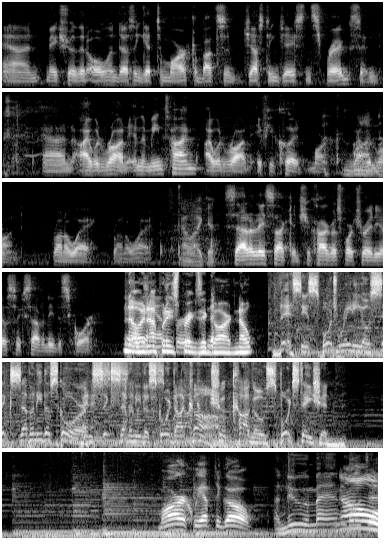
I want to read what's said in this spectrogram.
and make sure that Olin doesn't get to Mark about suggesting Jason Spriggs and and I would run. In the meantime, I would run if you could, Mark. I Run. would run. Run away. Run away. I like it. Saturday second, Chicago Sports Radio 670 the score. No, we're not putting Spriggs in guard. Nope. This is Sports Radio 670 The Score and 670thescore.com. Chicago Sports Station. Mark, we have to go. A new man No.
